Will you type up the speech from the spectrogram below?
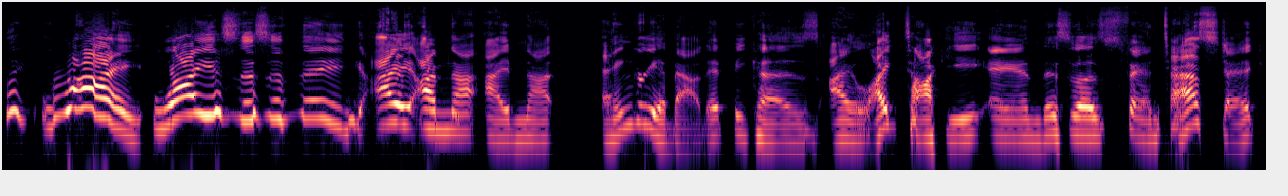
Like, why? Why is this a thing? I I'm not I'm not angry about it because I like Taki and this was fantastic,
